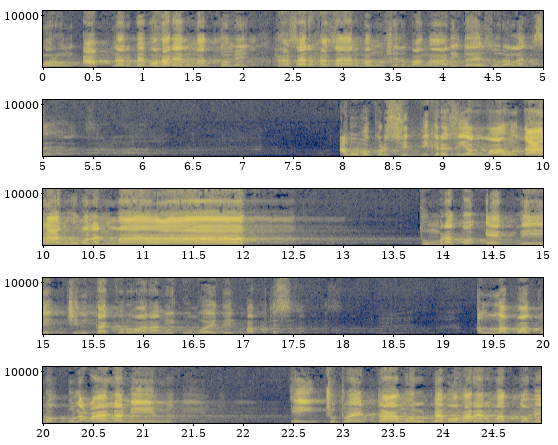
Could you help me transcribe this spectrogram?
বরং আপনার ব্যবহারের মাধ্যমে হাজার হাজার মানুষের বাঙা হৃদয়ে জোড়া লাগছে। আবু বকর সিদ্দিক রাজি আল্লাহ বলেন, মা, তোমরা তো একদিক চিন্তা করো, আর আমি উভয় দিক ভাবতেছি। আল্লাহ পাক রব্বুল আলামিন এই ছোট একটা আমল ব্যবহারের মাধ্যমে,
